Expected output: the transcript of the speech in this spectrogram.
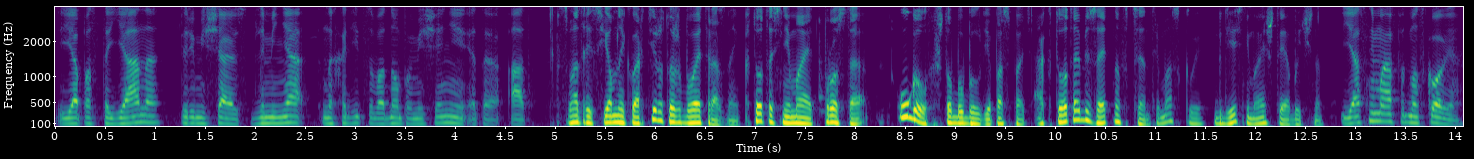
и я постоянно перемещаюсь. Для меня находиться в одном помещении это ад. Смотри, съемные квартиры тоже бывают разные. Кто-то снимает просто угол, чтобы был где поспать, а кто-то обязательно в центре Москвы. Где снимаешь ты обычно? Я снимаю в Подмосковье.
